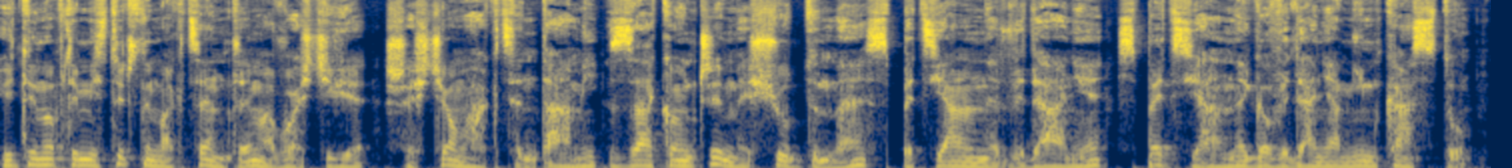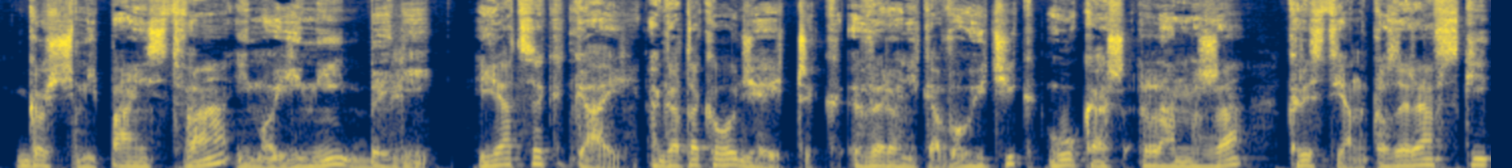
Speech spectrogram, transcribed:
I tym optymistycznym akcentem, a właściwie sześcioma akcentami, zakończymy siódme specjalne wydanie specjalnego wydania Mimcastu. Gośćmi państwa i moimi byli Jacek Gaj, Agata Kołodziejczyk, Weronika Wójcik, Łukasz Lamża, Krystian Kozerawski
